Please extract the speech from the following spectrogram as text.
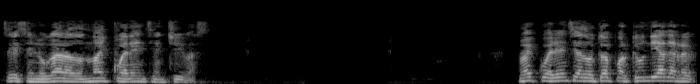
Sí, sin lugar a donde no hay coherencia en Chivas. No hay coherencia, doctor, porque un día de,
